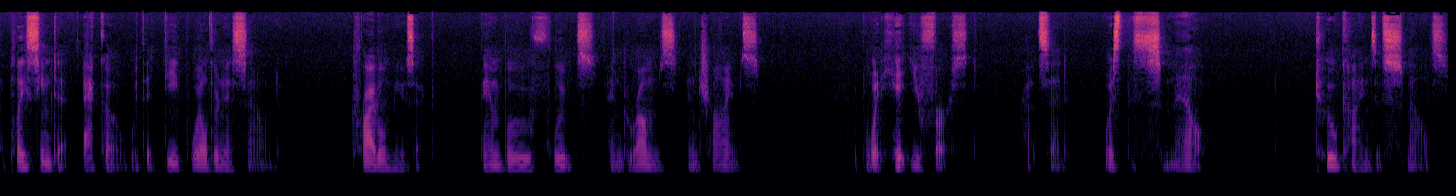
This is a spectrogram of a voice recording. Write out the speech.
The place seemed to echo with a deep wilderness sound tribal music, bamboo flutes and drums and chimes. But what hit you first, Rat said, was the smell. Two kinds of smells.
